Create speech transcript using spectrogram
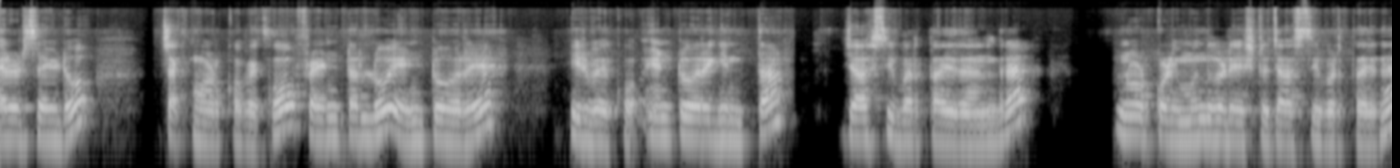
ಎರಡು ಸೈಡು ಚೆಕ್ ಮಾಡ್ಕೋಬೇಕು. ಫ್ರಂಟಲ್ಲೂ ಎಂಟೂವರೆ ಇರಬೇಕು. ಎಂಟೂವರೆಗಿಂತ ಜಾಸ್ತಿ ಬರ್ತಾ ಇದೆ ಅಂದರೆ ನೋಡ್ಕೊಳ್ಳಿ, ಮುಂದ್ಗಡೆ ಎಷ್ಟು ಜಾಸ್ತಿ ಬರ್ತಾ ಇದೆ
